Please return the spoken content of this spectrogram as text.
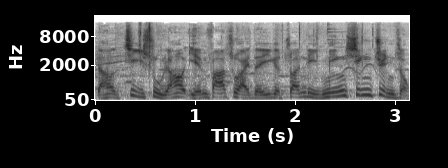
然后技术，然后研发出来的一个专利明星菌种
